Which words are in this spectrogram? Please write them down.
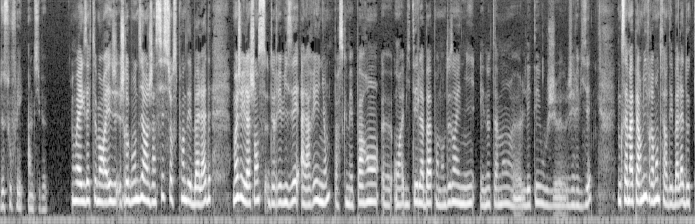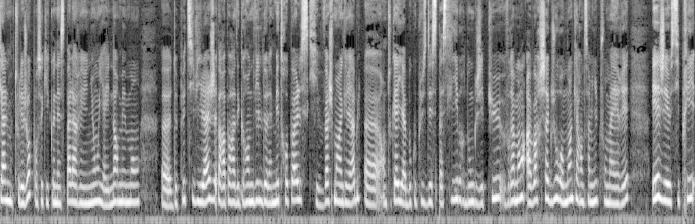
de souffler un petit peu. Ouais, exactement. Et je, rebondis, hein, j'insiste sur ce point des balades. Moi, j'ai eu la chance de réviser à La Réunion parce que mes parents euh, ont habité là-bas pendant deux ans et demi et notamment euh, l'été où j'ai révisé. Donc, ça m'a permis vraiment de faire des balades au calme tous les jours. Pour ceux qui connaissent pas La Réunion, il y a énormément euh, de petits villages par rapport à des grandes villes de la métropole, ce qui est vachement agréable. En tout cas, il y a beaucoup plus d'espace libre, donc j'ai pu vraiment avoir chaque jour au moins 45 minutes pour m'aérer. Et j'ai aussi pris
